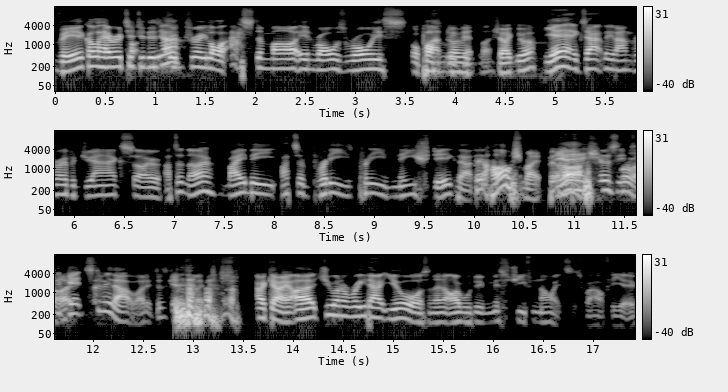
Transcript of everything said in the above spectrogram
vehicle heritage in this yeah. country, like Aston Martin, Rolls Royce, or possibly Bentley. Jaguar. Yeah, exactly. Land Rover Jag. So I don't know. Maybe that's a pretty pretty niche dig. That Bit is. harsh, mate. Bit yeah, it, does, it, All it gets to me that one. It does get to me. okay, uh, do you want to read out yours, and then I will do Mischief Nights as well for you.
